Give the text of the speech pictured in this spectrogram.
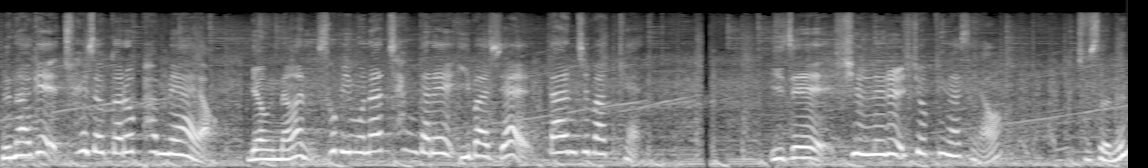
은하계 최저가로 판매하여 명랑한 소비문화 창달에 이바지할 딴지마켓. 이제 신뢰를 쇼핑하세요. 주소는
